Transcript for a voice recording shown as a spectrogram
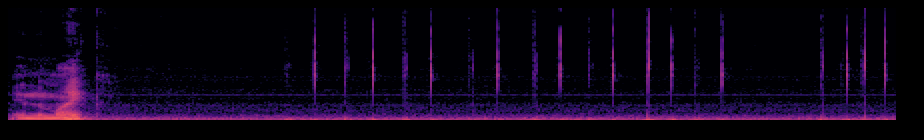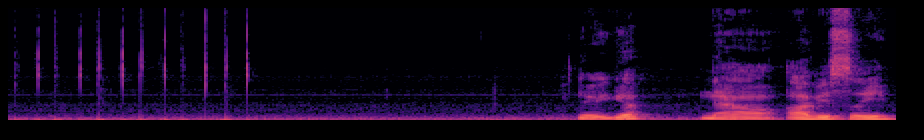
In the mic. There you go. Now, obviously,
